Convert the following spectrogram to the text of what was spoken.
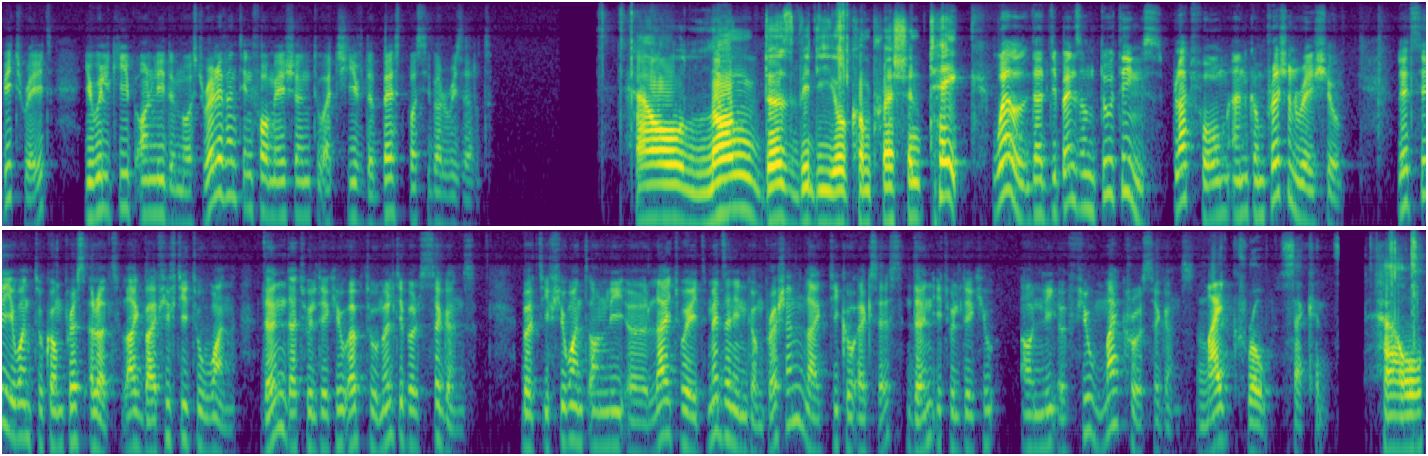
bit rate, you will keep only the most relevant information to achieve the best possible result. How long does video compression take? Well, that depends on two things, platform and compression ratio. Let's say you want to compress a lot, like by 50 to 1, then that will take you up to multiple seconds. But if you want only a lightweight mezzanine compression, like TICO XS, then it will take you only a few microseconds. Microseconds. How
